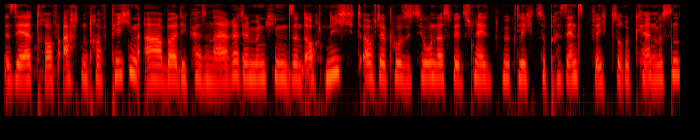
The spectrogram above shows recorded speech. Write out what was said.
sehr darauf achten, darauf pichen. Aber die Personalräte in München sind auch nicht auf der Position, dass wir jetzt schnellstmöglich zur Präsenzpflicht zurückkehren müssen.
